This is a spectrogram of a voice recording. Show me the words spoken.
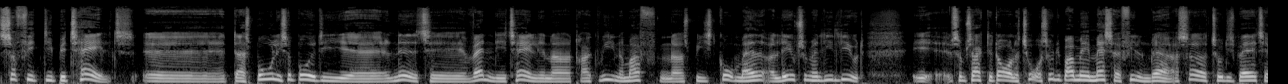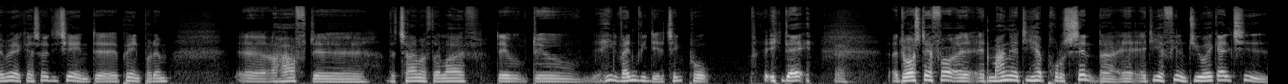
Så fik de betalt øh, deres bolig, så boede de øh, ned til vandet i Italien og drak vin om aftenen og spiste god mad og levede simpelthen lige livet. Øh, som sagt et år eller to, og så var de bare med i masser af film der, og så tog de tilbage til Amerika, og så har de tjent øh, pænt på dem øh, og haft øh, the time of their life. Det er, jo, det er jo helt vanvittigt at tænke på i dag. Ja. Og det er også derfor, at at mange af de her producenter af, af de her film, de er jo ikke altid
